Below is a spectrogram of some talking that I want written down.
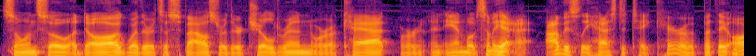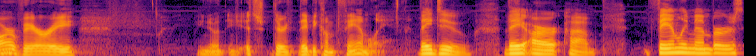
so and so a dog, whether it's a spouse or their children or a cat or an animal. Somebody ha- obviously has to take care of it, but they are very, you know, it's they they become family. They do. They are um, family members,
